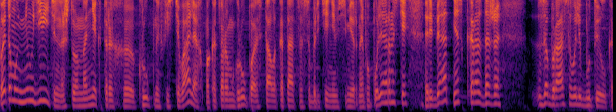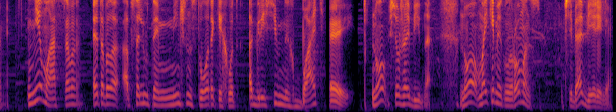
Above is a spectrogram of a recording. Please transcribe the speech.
Поэтому неудивительно, что на некоторых э, крупных фестивалях, по которым группа стала кататься с обретением всемирной популярности, ребят несколько раз даже забрасывали бутылками. Не массово, это было абсолютное меньшинство таких вот агрессивных бать, Эй, но все же обидно. Но My Chemical Romance в себя верили.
